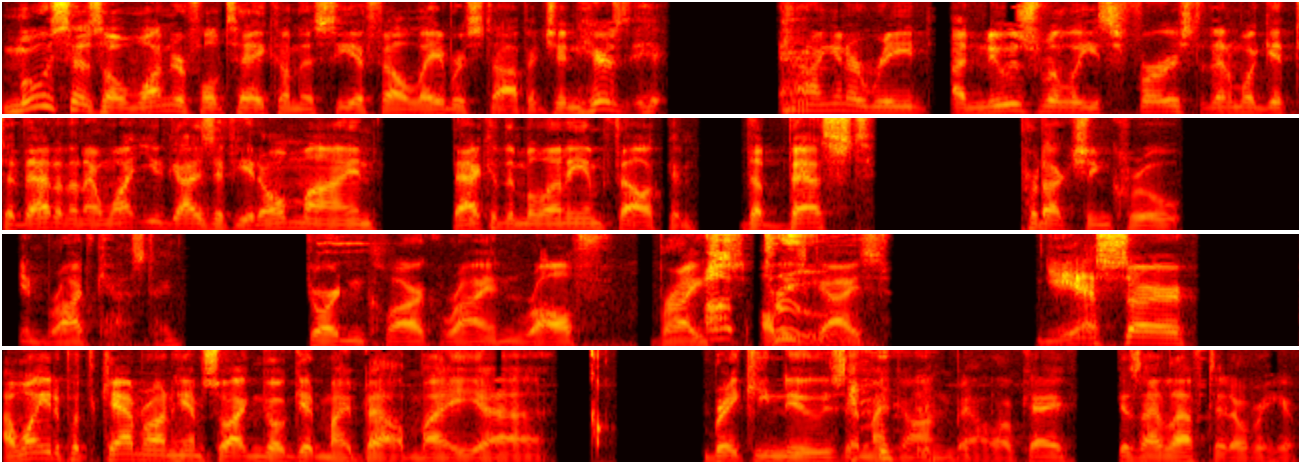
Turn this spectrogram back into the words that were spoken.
Moose has a wonderful take on the CFL labor stoppage. And here's I'm going to read a news release first, and then we'll get to that. And then I want you guys, if you don't mind, back in the Millennium Falcon, the best production crew in broadcasting Jordan Clark, Ryan, Rolf, Bryce, all these guys. Yes, sir. I want you to put the camera on him so I can go get my bell, my uh, breaking news and my gong bell, okay? Because I left it over here.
